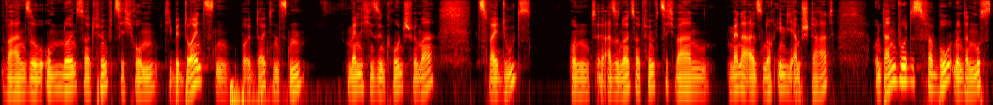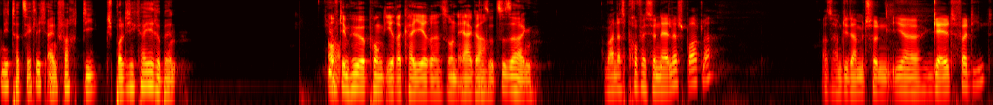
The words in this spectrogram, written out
waren so um 1950 rum die bedeutendsten, bedeutendsten männlichen Synchronschwimmer zwei Dudes. Und äh, also 1950 waren Männer also noch irgendwie am Start. Und dann wurde es verboten und dann mussten die tatsächlich einfach die sportliche Karriere beenden. Auf Ja. dem Höhepunkt ihrer Karriere, so ein Ärger. Sozusagen. Waren das professionelle Sportler? Also haben die damit schon ihr Geld verdient?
